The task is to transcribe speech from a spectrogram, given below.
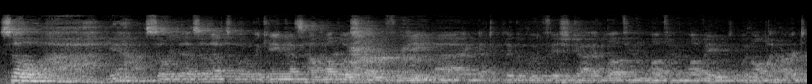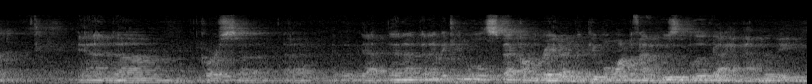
So, uh, yeah, so, uh, so that's what became, that's how Hellboy started for me. Uh, I got to play the Bluefish guy. Love him, love him, love him with all my heart. And, um, of course, uh, uh, that, then, I, then I became a little speck on the radar. And people wanted to find out who's the blue guy in that movie.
